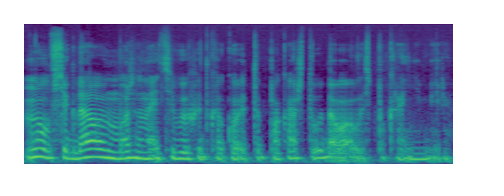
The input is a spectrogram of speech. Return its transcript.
ну, всегда можно найти выход какой-то. Пока что удавалось, по крайней мере.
